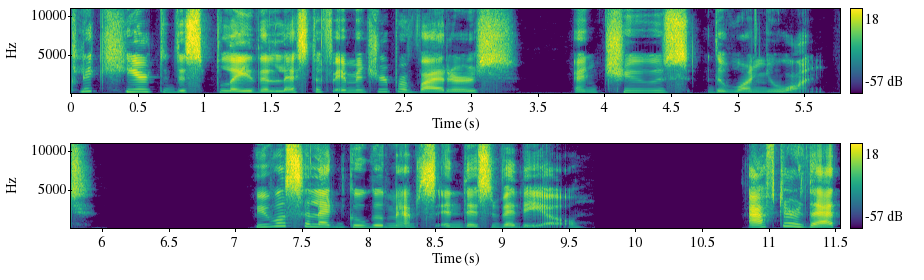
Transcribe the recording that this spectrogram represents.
click here to display the list of imagery providers and choose the one you want. We will select Google Maps in this video. After that,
